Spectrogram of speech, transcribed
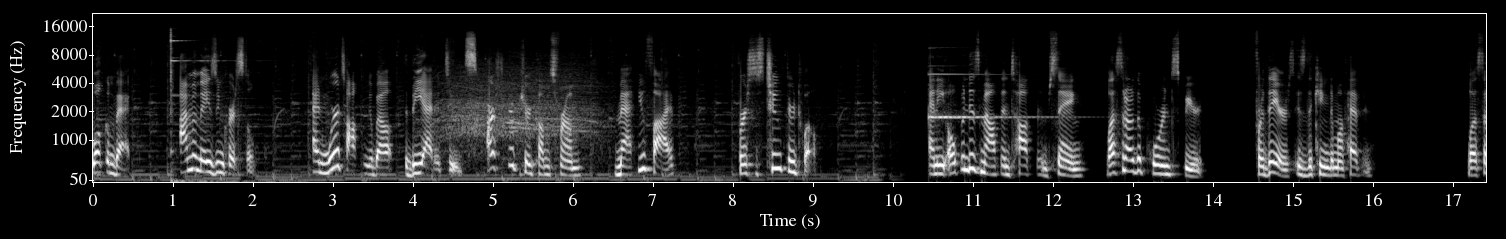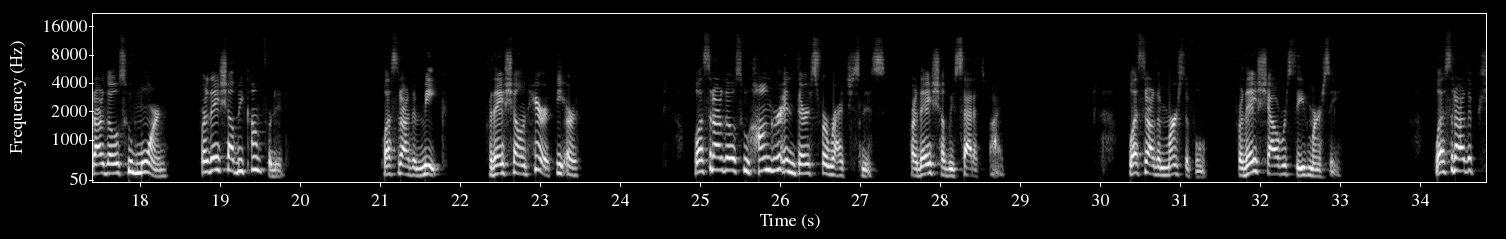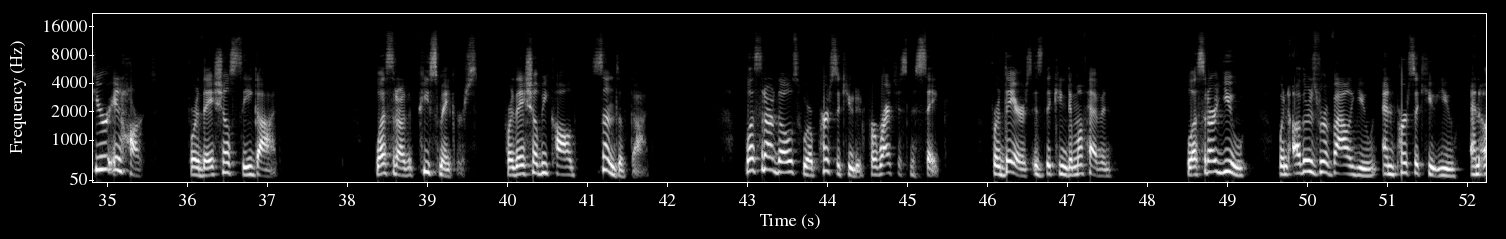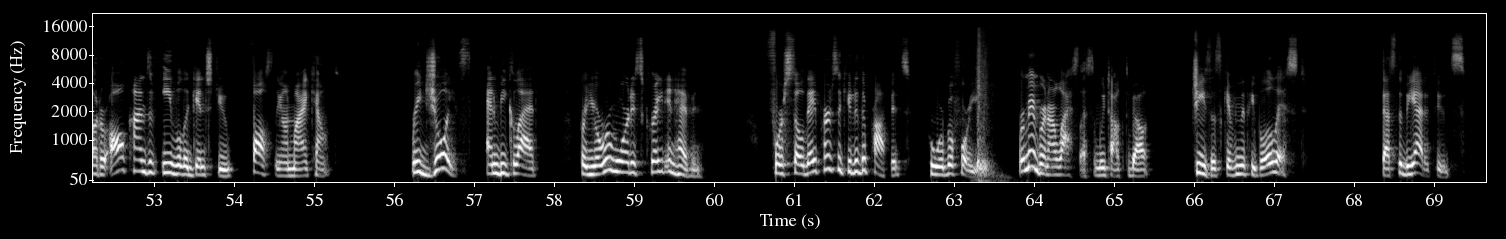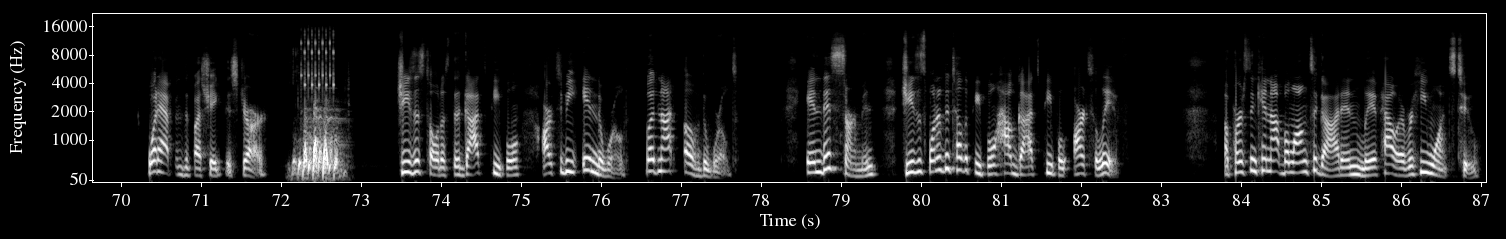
Welcome back. I'm Amazing Crystal, and we're talking about the Beatitudes. Our scripture comes from Matthew 5, verses 2 through 12. And he opened his mouth and taught them, saying, Blessed are the poor in spirit, for theirs is the kingdom of heaven. Blessed are those who mourn, for they shall be comforted. Blessed are the meek, for they shall inherit the earth. Blessed are those who hunger and thirst for righteousness, for they shall be satisfied. Blessed are the merciful, for they shall receive mercy. Blessed are the pure in heart, for they shall see God. Blessed are the peacemakers, for they shall be called sons of God. Blessed are those who are persecuted for righteousness' sake, for theirs is the kingdom of heaven. Blessed are you when others revile you and persecute you and utter all kinds of evil against you falsely on my account. Rejoice and be glad, for your reward is great in heaven. For so they persecuted the prophets who were before you. Remember, in our last lesson, we talked about Jesus giving the people a list. That's the Beatitudes. What happens if I shake this jar? Jesus told us that God's people are to be in the world, but not of the world. In this sermon, Jesus wanted to tell the people how God's people are to live. A person cannot belong to God and live however he wants to.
